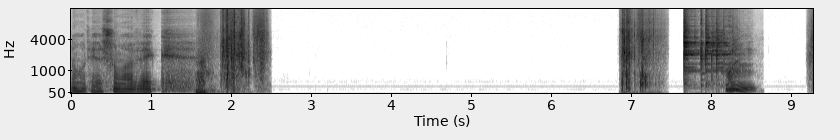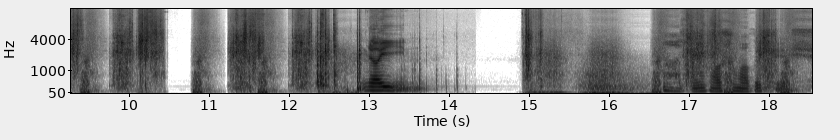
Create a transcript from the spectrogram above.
Oh, der ist schon mal weg. Hm. Nein. Ah, so war schon mal richtig.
